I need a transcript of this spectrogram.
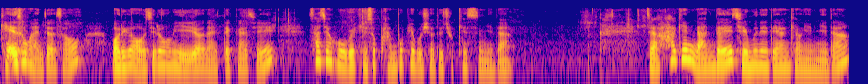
계속 앉아서 머리가 어지러움이 일어날 때까지 사자호흡을 계속 반복해 보셔도 좋겠습니다. 자, 하긴 난다의 질문에 대한 경입니다.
